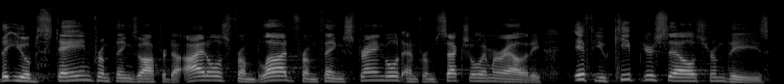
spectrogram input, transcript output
that you abstain from things offered to idols, from blood, from things strangled, and from sexual immorality. If you keep yourselves from these,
